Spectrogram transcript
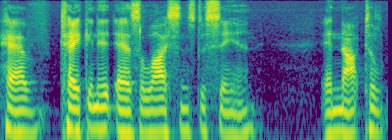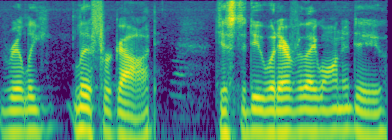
have taken it as a license to sin and not to really live for God, right. just to do whatever they want to do.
